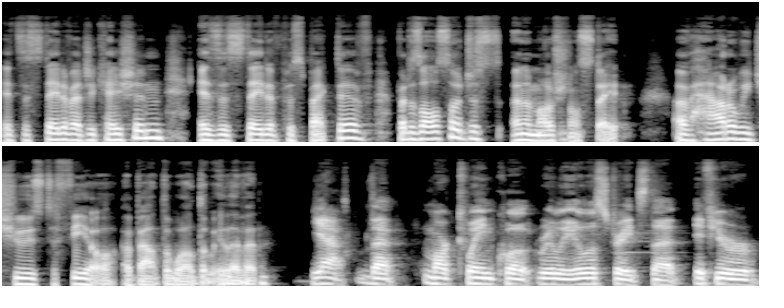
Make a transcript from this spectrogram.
it's a state of education is a state of perspective but it's also just an emotional state of how do we choose to feel about the world that we live in. Yeah, that Mark Twain quote really illustrates that if you're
